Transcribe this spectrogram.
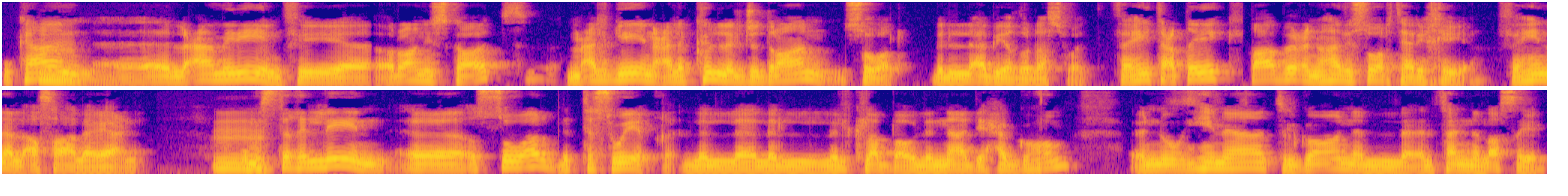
وكان مم. آه، العاملين في آه، روني سكوت معلقين على كل الجدران صور بالأبيض والأسود. فهي تعطيك طابع إنه هذه صور تاريخية. فهنا الأصالة يعني. مم. ومستغلين الصور للتسويق لل- لل- للكلب أو للنادي حقهم. إنه هنا تلقون ال- الفن الأصيل.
